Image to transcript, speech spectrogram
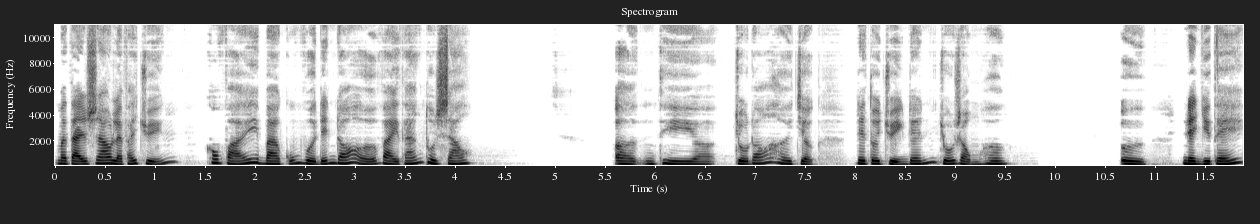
mà tại sao lại phải chuyển? Không phải bà cũng vừa đến đó ở vài tháng thôi sao? Ờ, thì ờ, chỗ đó hơi chật, để tôi chuyển đến chỗ rộng hơn. Ừ, nên như thế,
